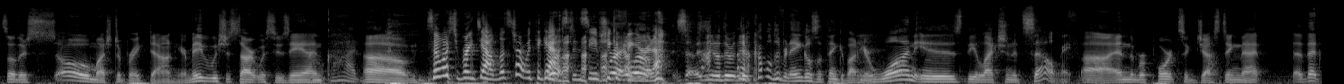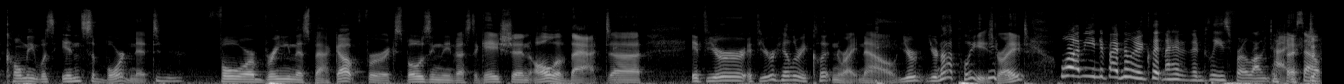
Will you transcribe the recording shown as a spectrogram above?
So there's so much to break down here. Maybe we should start with Suzanne. Oh, God. Um, So much to break down. Let's start with the guest and see if she can Right, figure well, it out. So, you know, there, there are a couple different angles to think about here. One is the election itself, Right. uh, and the report suggesting that uh, that Comey was insubordinate Mm-hmm. for bringing this back up, for exposing the investigation, all of that. Uh, if you're if you're Hillary Clinton right now, you're you're not pleased, right? Well, I mean, if I'm Hillary Clinton, I haven't been pleased for a long time. So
